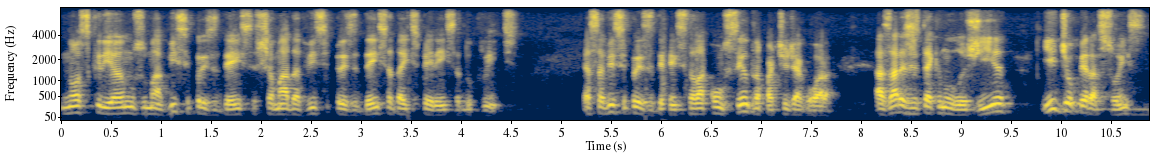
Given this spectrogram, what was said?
nós criamos uma vice-presidência chamada Vice-Presidência da Experiência do Cliente. Essa vice-presidência ela concentra a partir de agora as áreas de tecnologia e de operações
